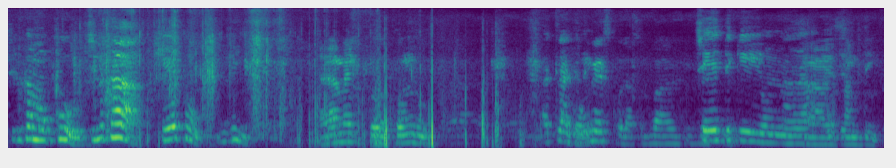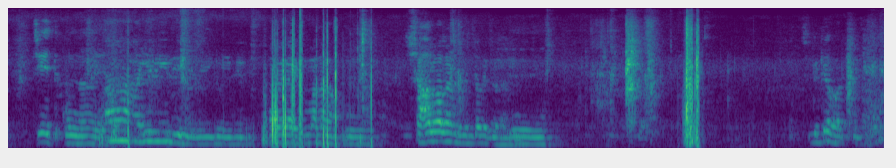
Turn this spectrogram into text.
చిలుక ముక్కు చిలుక షేపు. ఇది. కొంగు బాగా. చేతికి ఉన్నదా సంథింగ్ చేతికి ఉన్నది ఆ, ఇది ఇది ఇది మన షాల్వా లాంటిది ఉంటుంది కదా. చిలికే పట్టుకుంటారు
